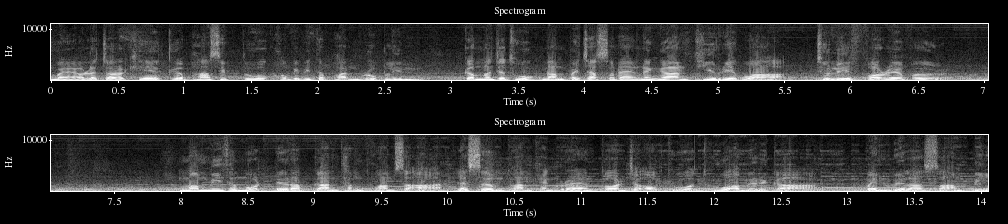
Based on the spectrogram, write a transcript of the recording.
แมวและจระเข้เกือบ 50 ตัวของพิพิธภัณฑ์บรุกลินกำลังจะถูกนำไปจัดแสดงในงานที่เรียกว่า To Live Forever มัมมี่ทั้งหมดได้รับการทำความสะอาด และเสริมความแข็งแรงก่อนจะออกทัวร์ทั่วอเมริกา เป็นเวลา 3 ปี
